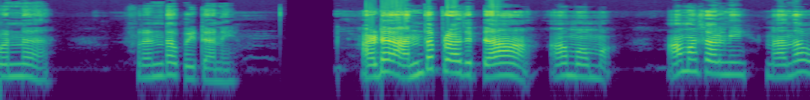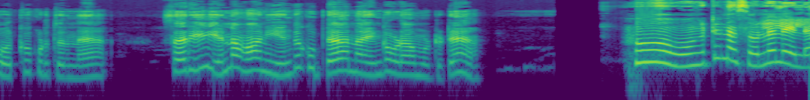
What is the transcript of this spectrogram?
பண்ண? ஃப்ரெண்டா போயிட்டானே. அட அந்த ப்ராஜெக்டா ஆமா ஆமா ஆமா ஷாலினி நான் தான் ஒர்க்கு கொடுத்துருந்தேன். சரி என்னவா நீ எங்க கூப்பிட்ட? நான் எங்க விடாம விட்டுட்டேன்? ஓ உங்ககிட்ட நான் சொல்லலைல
